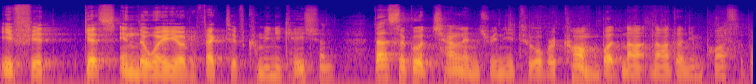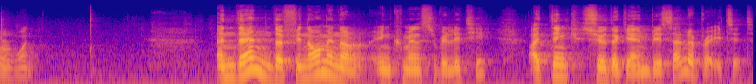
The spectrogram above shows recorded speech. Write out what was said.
if it gets in the way of effective communication. That's a good challenge we need to overcome, but not, not an impossible one. And then the phenomenal incommensurability, I think, should again be celebrated.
